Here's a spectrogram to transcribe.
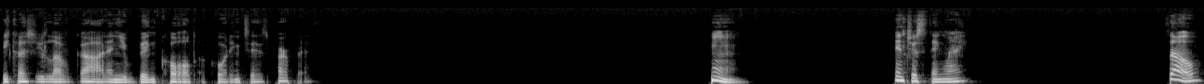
because you love God and you've been called according to his purpose. Hmm. Interesting, right? So,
